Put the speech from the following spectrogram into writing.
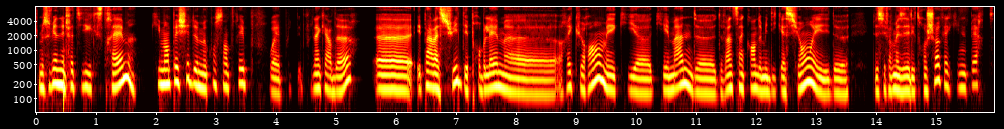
Je me souviens d'une fatigue extrême qui m'empêchait de me concentrer plus, d'un quart d'heure. Euh, et par la suite, des problèmes euh, récurrents, mais qui, euh, émanent de, de 25 ans de médication et de, ces fameux électrochocs avec une perte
